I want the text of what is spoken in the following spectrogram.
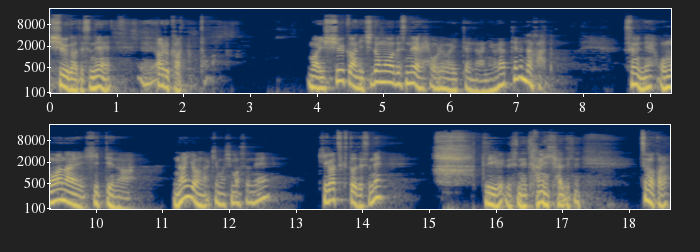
週がですね、あるかと。まあ一週間に一度もですね、俺は一体何をやってるんだかと。そういうふうにね、思わない日っていうのはないような気もしますよね。気がつくとですね、っていうですね、ため息がですね、妻から、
